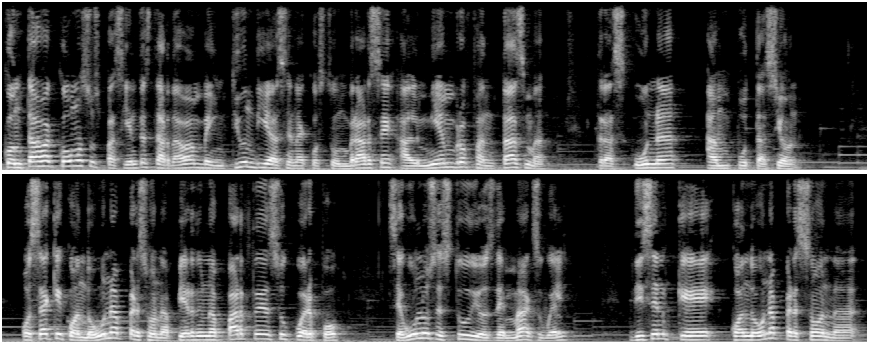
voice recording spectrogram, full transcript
contaba cómo sus pacientes tardaban 21 días en acostumbrarse al miembro fantasma tras una amputación. O sea que cuando una persona pierde una parte de su cuerpo, según los estudios de Maxwell, Dicen que cuando una persona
